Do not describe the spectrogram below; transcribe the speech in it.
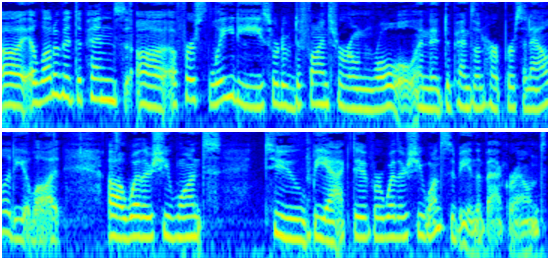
uh, a lot of it depends. Uh, a first lady sort of defines her own role, and it depends on her personality a lot, uh, whether she wants to be active or whether she wants to be in the background.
